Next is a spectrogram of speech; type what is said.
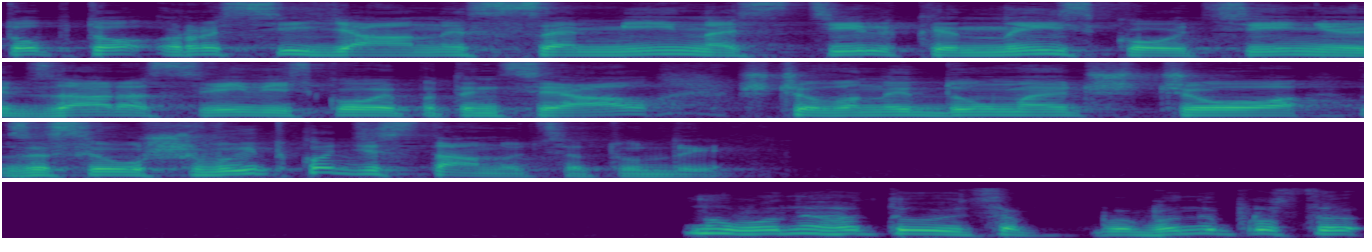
Тобто росіяни самі настільки низько оцінюють зараз свій військовий потенціал, що вони думають, що ЗСУ швидко дістануться туди. Ну вони готуються. Вони просто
